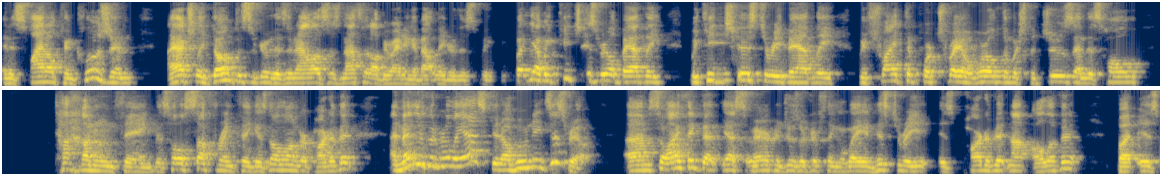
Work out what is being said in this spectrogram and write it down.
in his final conclusion. I actually don't disagree with his analysis, and that's what I'll be writing about later this week. But yeah, we teach Israel badly. We teach history badly. We've tried to portray a world in which the Jews and this whole tachanun thing, this whole suffering thing is no longer part of it. And then you could really ask, you know, who needs Israel? Um, so I think that, yes, American Jews are drifting away, and history is part of it, not all of it but is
